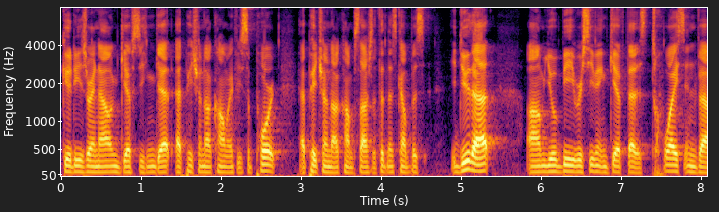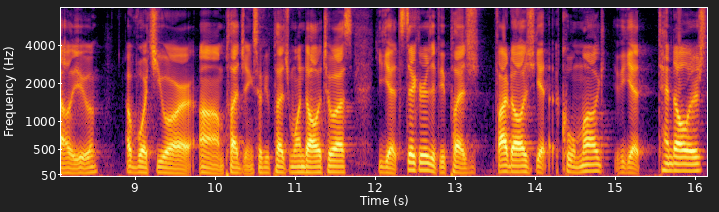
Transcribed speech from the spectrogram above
goodies right now and gifts you can get at patreon.com if you support at patreon.com slash the fitness compass you do that um, you'll be receiving a gift that is twice in value of what you are um, pledging. So if you pledge one dollar to us, you get stickers. If you pledge five dollars, you get a cool mug. If you get ten dollars,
